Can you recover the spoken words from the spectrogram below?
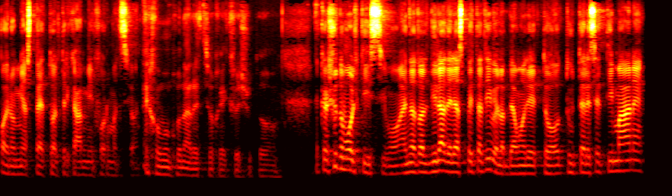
poi non mi aspetto altri cambi in formazione. È comunque un Arezzo che è cresciuto... È cresciuto moltissimo, è andato al di là delle aspettative, l'abbiamo detto tutte le settimane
